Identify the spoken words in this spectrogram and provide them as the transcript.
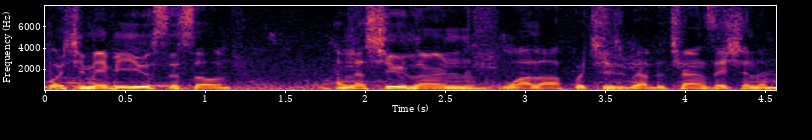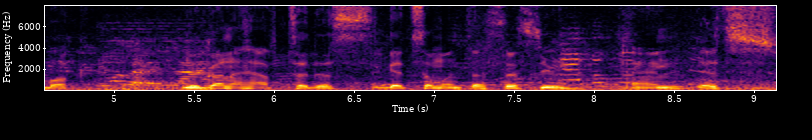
what you may be used to. So unless you learn Wolof, which is we have the translation in the book, you're gonna have to just get someone to assist you, and it's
